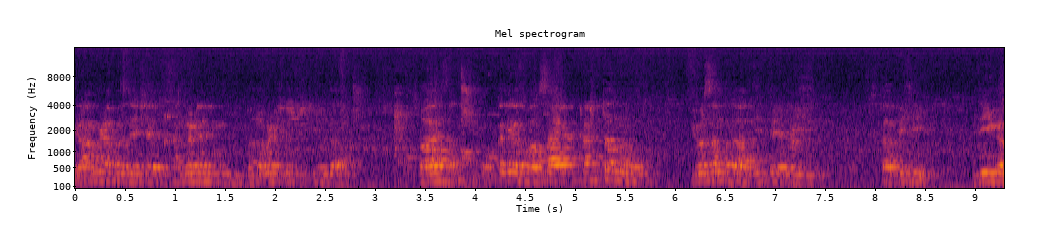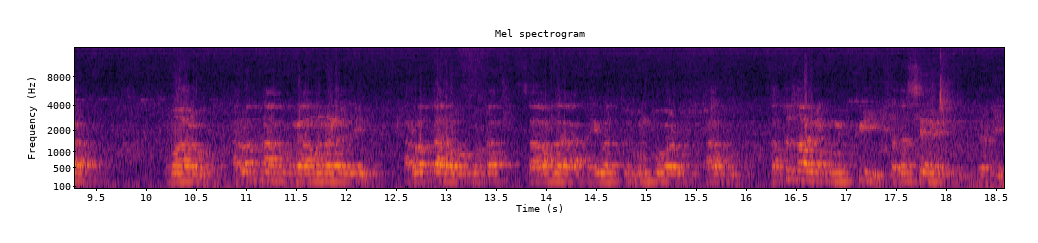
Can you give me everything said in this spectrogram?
ಗ್ರಾಮೀಣ ಪ್ರದೇಶದ ಸಂಘಟನೆ ಬಲಪಡಿಸುವ ದೃಷ್ಟಿಯಿಂದ ಸ್ವಯ ಒಕ್ಕಲಿಗ ಸ್ವಸಹಾಯ ಟ್ರಸ್ಟ್ ಅನ್ನು ಯುವ ಸಂಘದ ಆತಿಥ್ಯದಲ್ಲಿ ಸ್ಥಾಪಿಸಿ, ಇದೀಗ ಸುಮಾರು ಅರವತ್ನಾಲ್ಕು ಗ್ರಾಮಗಳಲ್ಲಿ ಅರವತ್ತಾರು ಒಕ್ಕೂಟ ಸಾವಿರದ ಐವತ್ತು ಗುಂಪುಗಳು ಹಾಗೂ ಹತ್ತು ಸಾವಿರಕ್ಕೂ ಮಿಕ್ಕಿ ಸದಸ್ಯರಲ್ಲಿ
